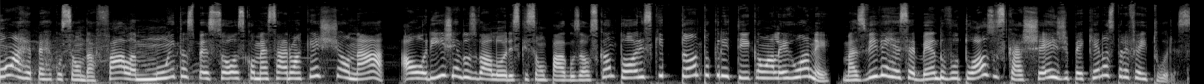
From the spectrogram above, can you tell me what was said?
Com a repercussão da fala, muitas pessoas começaram a questionar a origem dos valores que são pagos aos cantores que tanto criticam a Lei Rouanet, mas vivem recebendo vultuosos cachês de pequenas prefeituras.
